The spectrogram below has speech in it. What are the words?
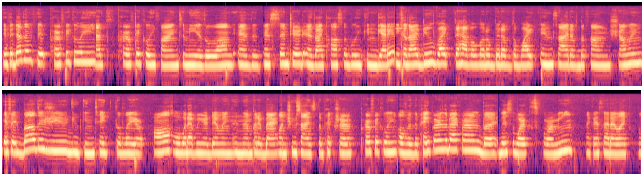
If it doesn't fit perfectly, that's perfectly fine to me as long as it's as centered as I possibly can get it. Because I do like to have a little bit of the white inside of the phone showing. If it bothers you, you can take the layer off or whatever you're doing and then put it back once you size the picture perfectly over the paper in the background. But this works for me. Like I said I like a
